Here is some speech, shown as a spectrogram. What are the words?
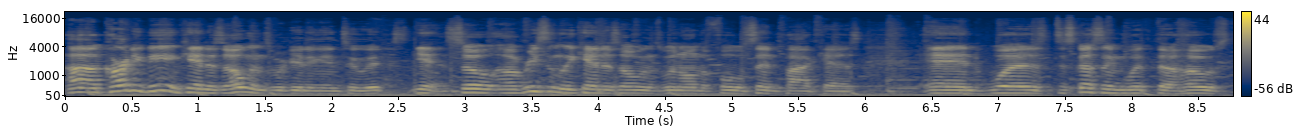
uh, Cardi B and Candace Owens were getting into it. Yeah, so uh, recently Candace Owens went on the Full Send podcast and was discussing with the host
